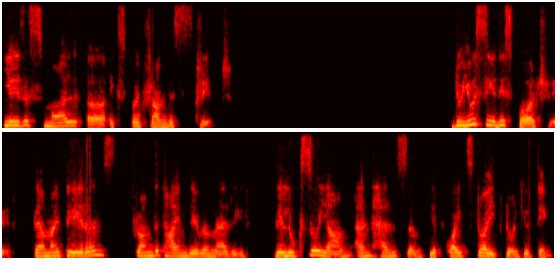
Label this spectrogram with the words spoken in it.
Here is a small uh, expert from the script. Do you see this portrait? They are my parents from the time they were married. They look so young and handsome, yet quite stoic, don't you think?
